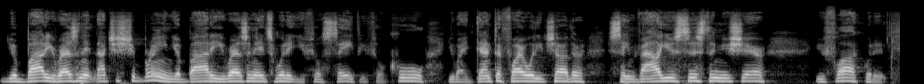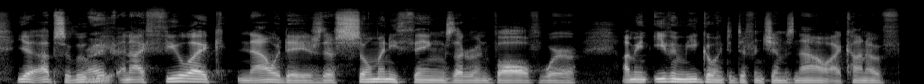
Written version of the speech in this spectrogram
your body resonates. Not just your brain, your body resonates with it. You feel safe. You feel cool. You identify with each other. Same value system you share. You flock with it. Yeah, absolutely. Right? And I feel like nowadays there's so many things that are involved where, I mean, even me going to different gyms now, I kind of,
